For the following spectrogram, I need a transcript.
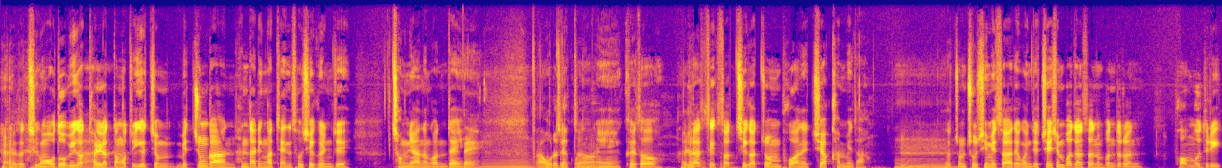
그래서 지금 어도비가 아. 털렸던 것도 이게 좀 몇 주간 한 달인가 된 소식을 이제 정리하는 건데 네. 음, 아 오래됐구나. 예, 그래서 한 Elasticsearch가 좀 보안에 취약합니다. 음. 그래서 좀 조심히 써야 되고 이제 최신 버전 쓰는 분들은 보안 모듈이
